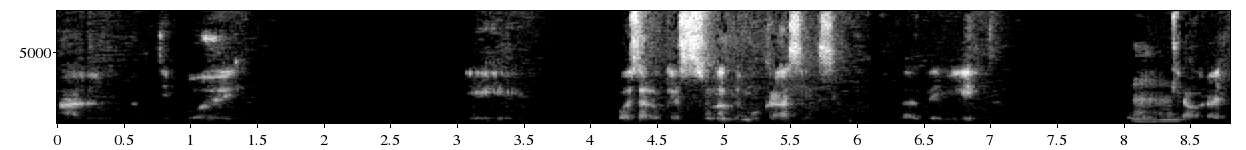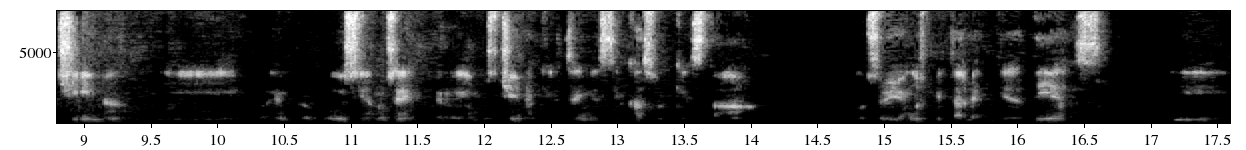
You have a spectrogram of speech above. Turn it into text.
al, al tipo de, eh, pues a lo que son las democracias, las debilita. Porque ahora China y, por ejemplo, Rusia, no sé, pero digamos China, que es en este caso que está, construyó un hospital en 10 días y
